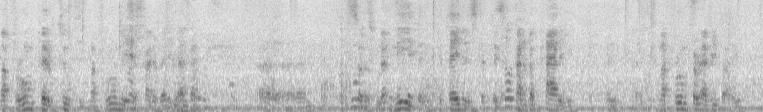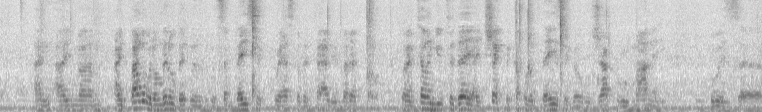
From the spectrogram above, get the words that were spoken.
Mafrum per Tutti. Mafrum is Yes. a kind of a uh, sort of meat and potatoes, that kind of a patty, and uh, mafrum for everybody. And I'm, um, I follow it a little bit with, with some basic grasp of Italian, but I, what I'm telling you today, I checked a couple of days ago with Jacques Roumani, who is uh,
